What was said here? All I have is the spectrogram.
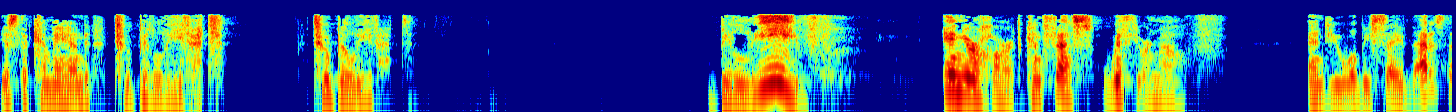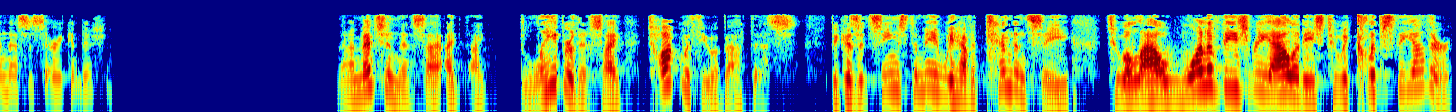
is the command to believe it. To believe it. Believe in your heart, confess with your mouth, and you will be saved. That is the necessary condition. And I mention this, I, I, I labor this, I talk with you about this because it seems to me we have a tendency to allow one of these realities to eclipse the other.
